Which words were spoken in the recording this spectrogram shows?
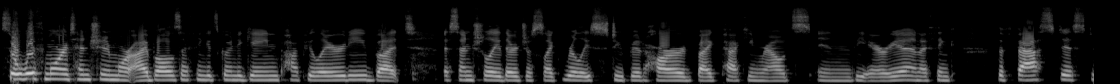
So, with more attention, more eyeballs, I think it's going to gain popularity. But essentially, they're just like really stupid, hard bike packing routes in the area. And I think the fastest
